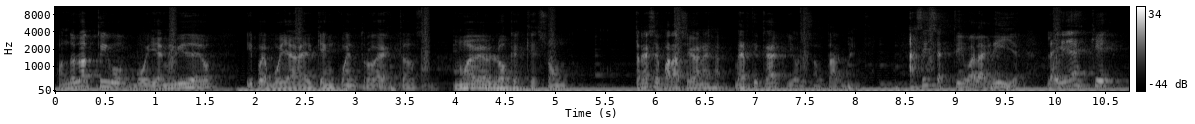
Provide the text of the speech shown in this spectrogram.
cuando lo activo voy a mi video y pues voy a ver que encuentro estos nueve bloques que son tres separaciones vertical y horizontalmente. Así se activa la grilla. La idea es que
